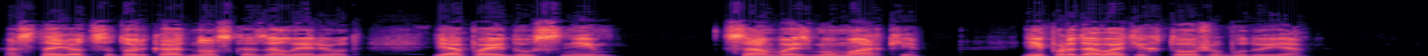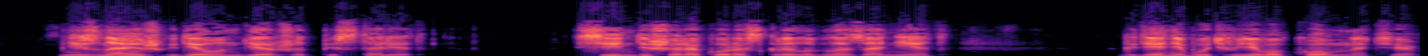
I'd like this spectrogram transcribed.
Остается только одно, — сказал Эллиот. Я пойду с ним. Сам возьму марки, и продавать их тоже буду я. Не знаешь, где он держит пистолет? Синди широко раскрыла глаза. Нет. Где-нибудь в его комнате.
